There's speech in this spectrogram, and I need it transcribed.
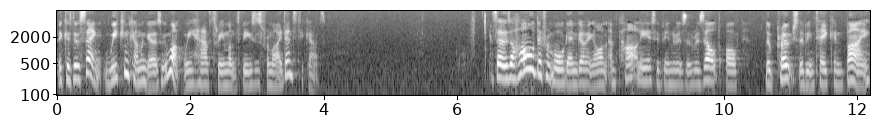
because they were saying, we can come and go as we want. We have three month visas from our identity cards. So there's a whole different war game going on, and partly it had been as a result of the approach that had been taken by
